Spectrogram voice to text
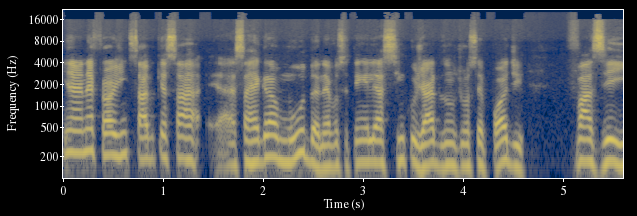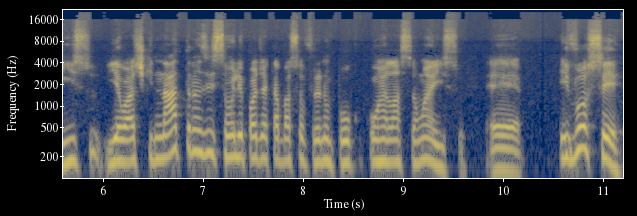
E na NFL a gente sabe que essa, essa regra muda, né? Você tem ele a cinco jardas onde você pode fazer isso, e eu acho que na transição ele pode acabar sofrendo um pouco com relação a isso. É, e você,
